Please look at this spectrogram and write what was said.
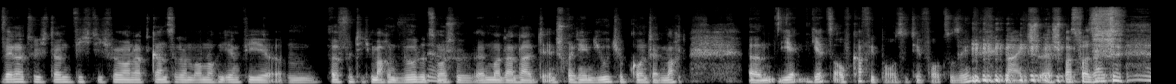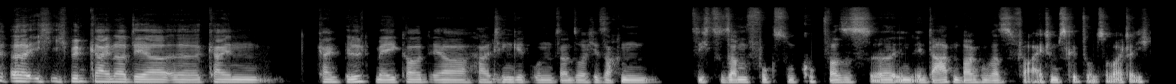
wäre natürlich dann wichtig, wenn man das Ganze dann auch noch irgendwie ähm, öffentlich machen würde. Ja. Zum Beispiel, wenn man dann halt entsprechenden YouTube-Content macht. Ähm, je, jetzt auf Kaffeepause TV zu sehen. Nein, äh, Spaß beiseite. Äh, ich, ich bin keiner, der äh, kein, kein Bildmaker, der halt mhm. hingeht und dann solche Sachen sich zusammenfuchst und guckt, was es äh, in, in Datenbanken, was es für Items gibt und so weiter. Ich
